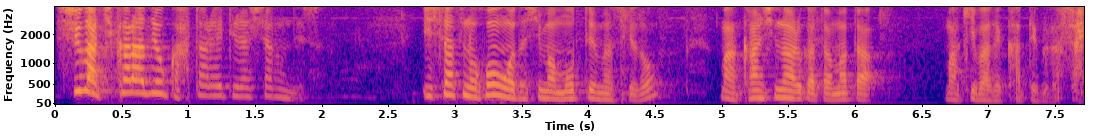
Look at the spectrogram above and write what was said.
主が力強く働いていらっしゃるんです。一冊の本を私今持っていますけどまあ関心のある方はまた牧場で買ってください。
